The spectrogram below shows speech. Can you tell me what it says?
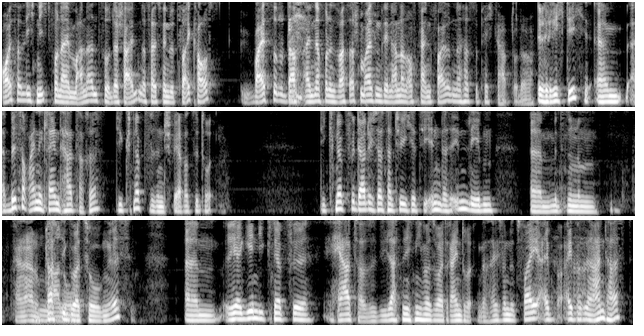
äußerlich nicht von einem anderen zu unterscheiden? Das heißt, wenn du zwei kaufst, weißt du, du darfst einen davon ins Wasser schmeißen, den anderen auf keinen Fall und dann hast du Pech gehabt, oder? Richtig, ähm, bis auf eine kleine Tatsache, die Knöpfe sind schwerer zu drücken. Die Knöpfe, dadurch, dass natürlich jetzt die Innen, das Innenleben ähm, mit so einem, keine Ahnung, Plastik Nano. überzogen ist, ähm, reagieren die Knöpfe härter. Also die lassen sich nicht mehr so weit reindrücken. Das heißt, wenn du zwei iP- iPods in der Hand hast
